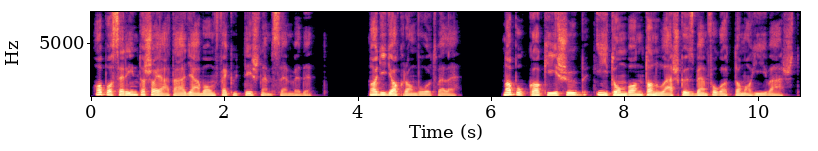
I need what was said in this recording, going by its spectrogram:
Apa szerint a saját ágyában feküdt és nem szenvedett. Nagyi gyakran volt vele. Napokkal később Ítomban tanulás közben fogadtam a hívást.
